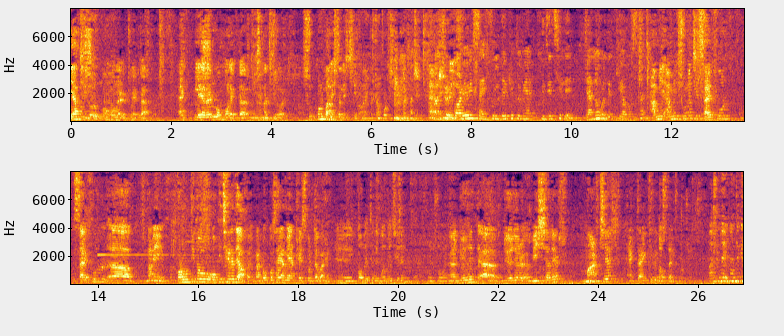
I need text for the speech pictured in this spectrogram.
ইয়া ছিল। কম্বলের একটা এক লেয়ারের কম্বল একটা বিছানা ছিল আর কি। বালিশ টালিশ ছিল না একটা কাপড় ছিল। হ্যাঁ, মাসুর এখানেই পরে ওই সাইফুলদেরকে তুমি আর খুঁজেছিলে? জানো ওদের কি অবস্থা? আমি আমি শুনেছি সাইফুল সাইফুল মানে পরবর্তীতে ওকে ছেড়ে দেওয়া হয় বাট ও কোথায় আমি আর ট্রেস করতে পারি কবে থেকে কবে ছিলেন? কোন সময়? দুই হাজার বিশ সালের মার্চের এক তারিখ থেকে দশ তারিখ পর্যন্ত। এখান থেকে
